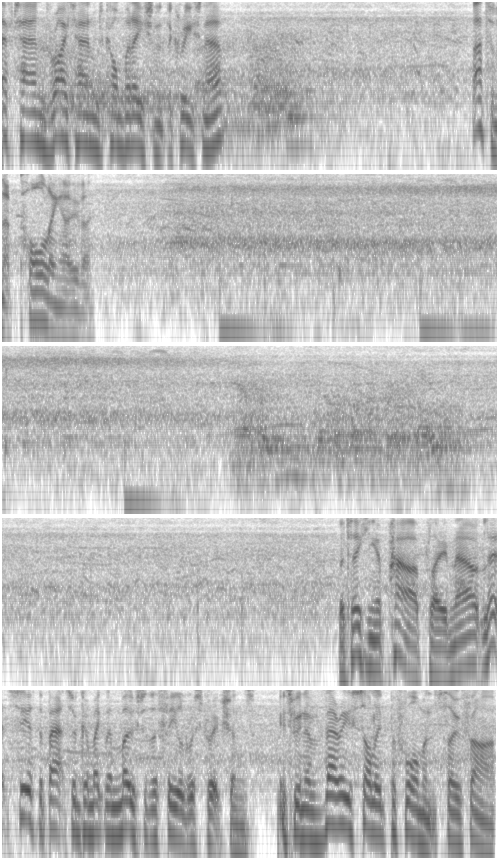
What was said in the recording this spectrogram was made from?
Left hand, right hand combination at the crease now. That's an appalling over. They're taking a power play now. Let's see if the batsman can make the most of the field restrictions. It's been a very solid performance so far.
